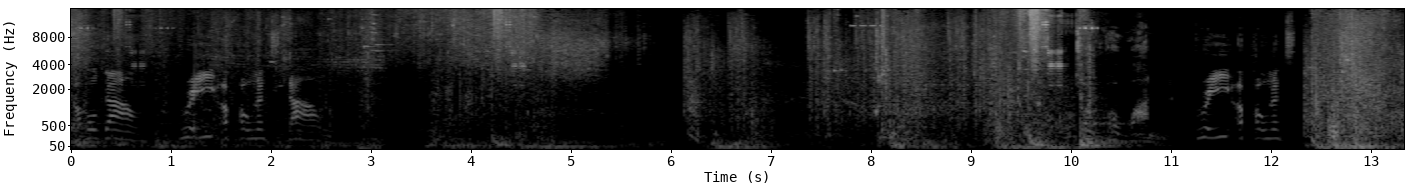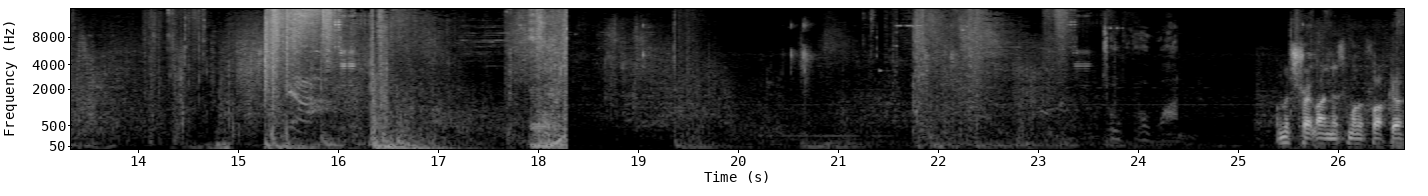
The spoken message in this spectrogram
Double down. Three opponents down. Two for one. Three opponents. One. I'm gonna straight line this motherfucker.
